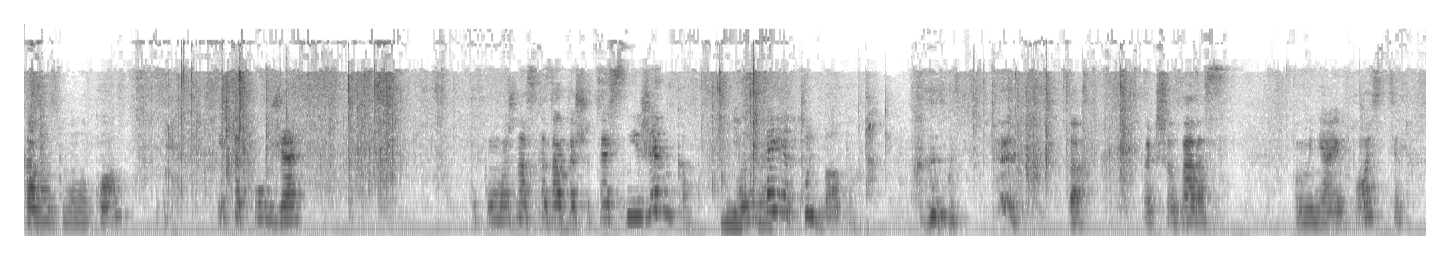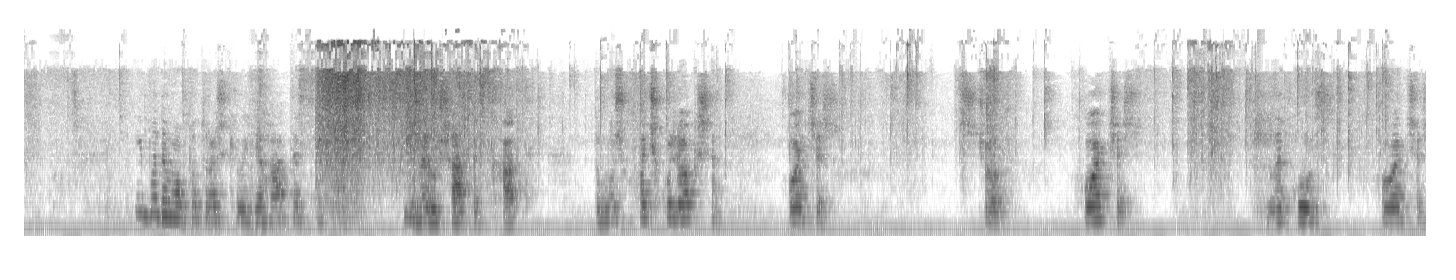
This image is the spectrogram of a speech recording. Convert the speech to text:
каву з молоком. І таку вже, таку можна сказати, що це сніжинка, Ні, але це- це як кульбаба. Так. Так що зараз поміняю постіль і будемо потрошки одягатися і вирушати з хати. Тому що хоч кульок ще, хочеш. Що? Хочеш? Лекусь, хочеш.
